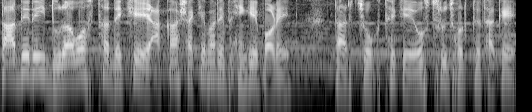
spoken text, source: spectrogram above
তাদের এই দুরাবস্থা দেখে আকাশ একেবারে ভেঙে পড়ে। তার চোখ থেকে অশ্রু ঝরতে থাকে।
